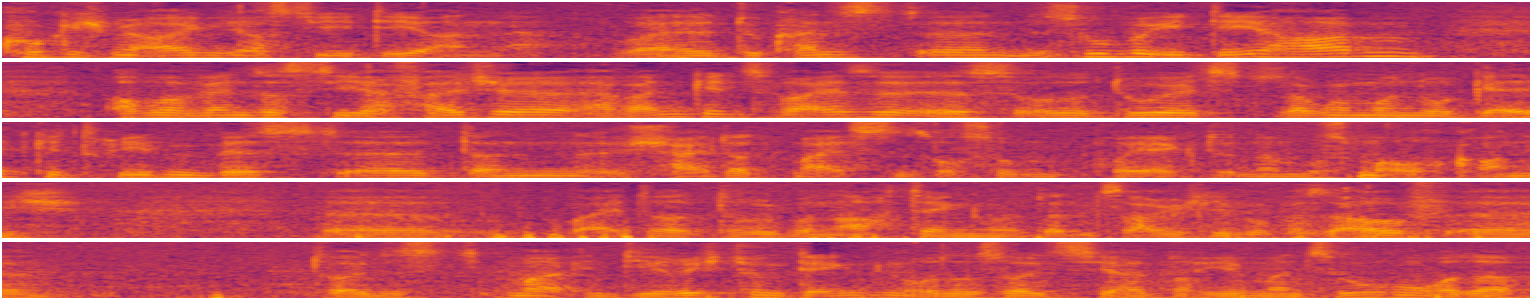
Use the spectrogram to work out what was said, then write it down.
gucke ich mir eigentlich erst die Idee an. Weil du kannst äh, eine super Idee haben, aber wenn das die falsche Herangehensweise ist oder du jetzt, sagen wir mal, nur Geld getrieben bist, äh, dann scheitert meistens auch so ein Projekt. Und dann muss man auch gar nicht äh, weiter darüber nachdenken. Und dann sage ich lieber, pass auf, äh, solltest immer in die Richtung denken oder sollst dir halt noch jemand suchen oder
